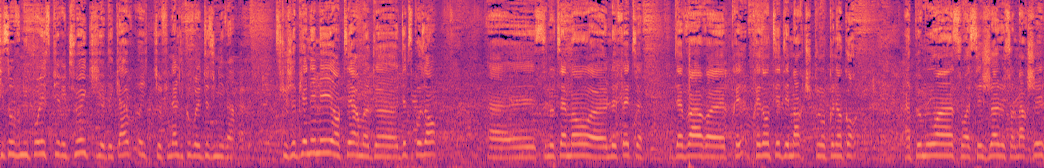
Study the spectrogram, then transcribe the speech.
qui sont venus pour les spiritueux et qui, euh, au final découvrent les deux univers. Ce que j'ai bien aimé en termes d'exposants, de, euh, c'est notamment euh, le fait d'avoir euh, pré présenté des marques que l'on connaît encore un peu moins, sont assez jeunes sur le marché,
